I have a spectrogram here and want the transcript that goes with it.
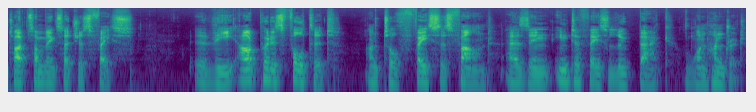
type something such as face. The output is filtered until face is found, as in interface loopback 100.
